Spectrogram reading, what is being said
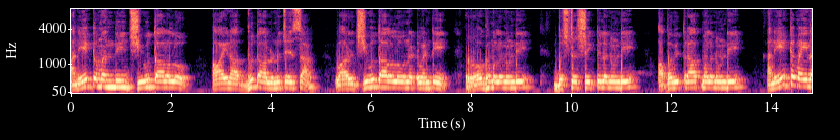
అనేక మంది జీవితాలలో ఆయన అద్భుతాలను చేశాడు. వారు జీవితాలలో ఉన్నటువంటి రోగముల నుండి దుష్ట శక్తుల నుండి అపవిత్రాత్మల నుండి అనేకమైన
